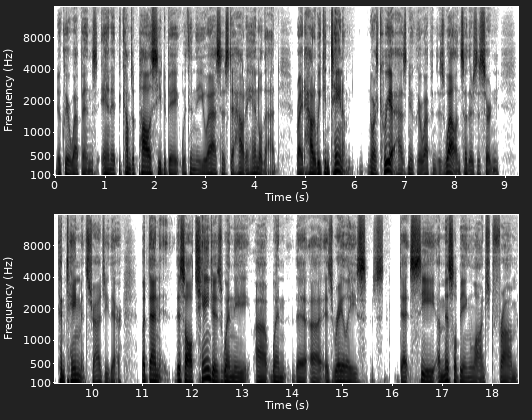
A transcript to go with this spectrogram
nuclear weapons, and it becomes a policy debate within the U.S. as to how to handle that, right? How do we contain them? North Korea has nuclear weapons as well, and so there's a certain containment strategy there. But then this all changes when the uh, when the uh, Israelis that see a missile being launched from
